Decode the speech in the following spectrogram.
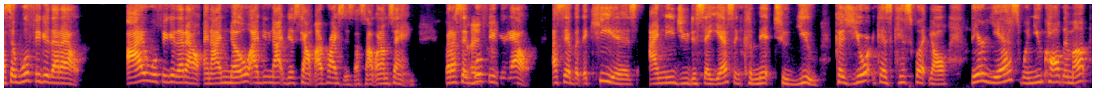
I said, we'll figure that out. I will figure that out. And I know I do not discount my prices. That's not what I'm saying. But I said, right. we'll figure it out. I said, but the key is I need you to say yes and commit to you. Cause you're, cause guess what, y'all? Their yes, when you call them up,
